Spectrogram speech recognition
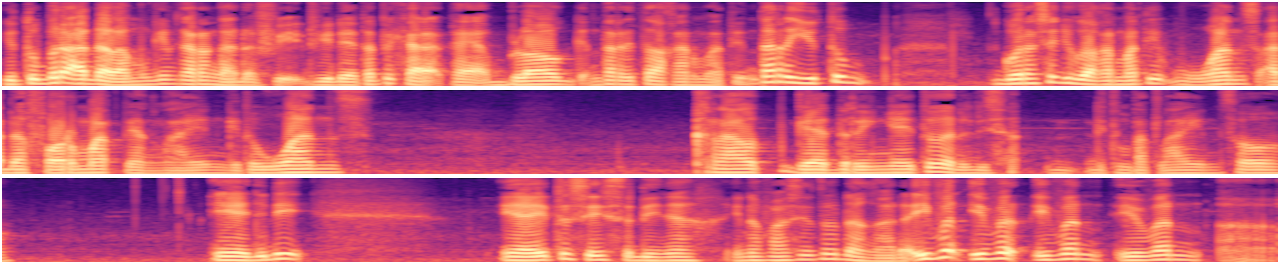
youtuber adalah mungkin karena nggak ada vi- video tapi kayak kayak blog ntar itu akan mati. Ntar YouTube gue rasa juga akan mati once ada format yang lain gitu. Once crowd gatheringnya itu ada di di tempat lain. So iya jadi ya itu sih sedihnya. Inovasi itu udah nggak ada. Even even even even uh,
